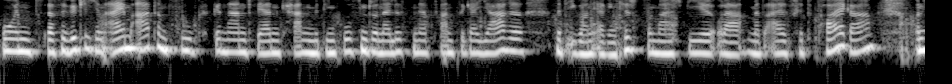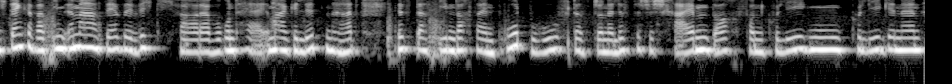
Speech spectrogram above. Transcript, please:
und dass er wirklich in einem Atemzug genannt werden kann mit den großen Journalisten der 20er Jahre, mit Egon Erwin Kisch zum Beispiel oder mit Alfred Polger. Und ich denke, was ihm immer sehr, sehr wichtig war oder worunter er immer gelitten hat, ist, dass eben doch sein Brotberuf, das journalistische Schreiben, doch von Kollegen, Kolleginnen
